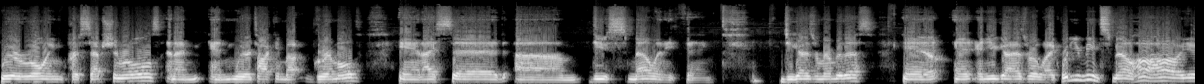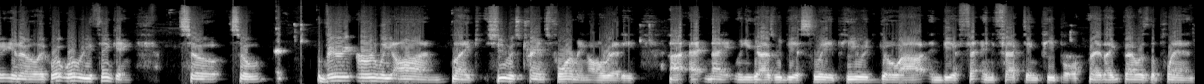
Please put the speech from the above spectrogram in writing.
we were rolling perception rolls, and I'm and we were talking about Grimold, and I said, um, "Do you smell anything?" Do you guys remember this? And, and and you guys were like, "What do you mean smell?" Ha ha! You, you know, like what what were you thinking? So so very early on, like he was transforming already uh, at night when you guys would be asleep. He would go out and be infe- infecting people, right? Like that was the plan.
